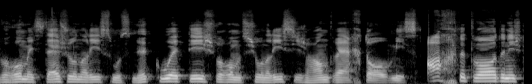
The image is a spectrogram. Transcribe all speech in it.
warum jetzt der Journalismus nicht gut ist, warum das journalistische Handwerk da missachtet worden ist.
